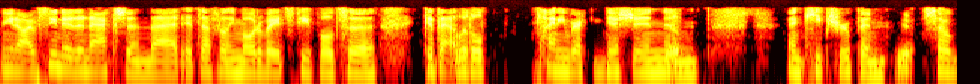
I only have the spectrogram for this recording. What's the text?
you know I've seen it in action that it definitely motivates people to get that little tiny recognition yep. and and keep trooping. Yep. So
